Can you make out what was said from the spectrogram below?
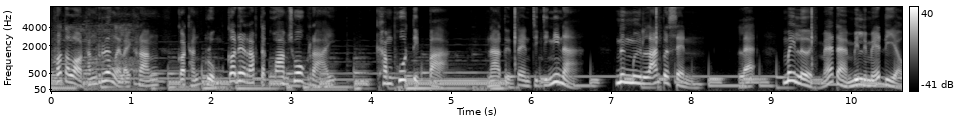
เพราะตลอดทั้งเรื่องหลาย ๆ ครั้ง ก็ทั้งกลุ่มก็ได้รับแต่ความโชคร้ายคำพูดติดปาก น่าตื่นเต้นจริง ๆ นี่นาหนึ่งหมื่นล้านเปอร์เซ็นต์ และไม่เลยแม้แต่มิลลิเมตรเดียว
